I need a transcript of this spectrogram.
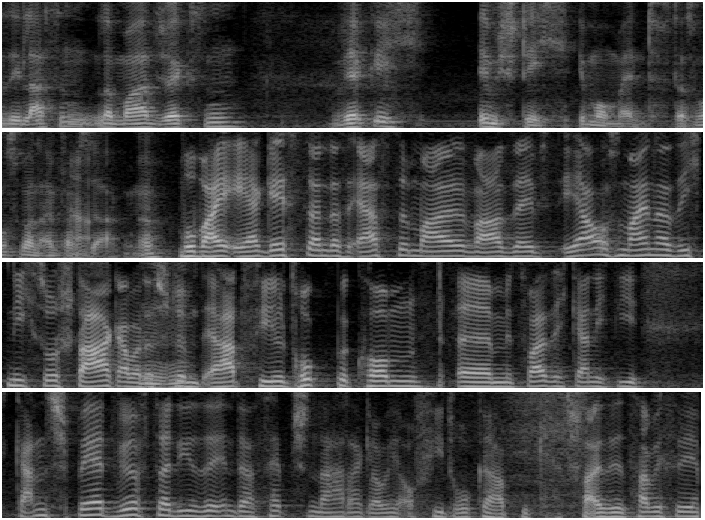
Sie lassen Lamar Jackson wirklich im Stich im Moment. Das muss man einfach ja. sagen. Ne? Wobei er gestern das erste Mal war selbst er aus meiner Sicht nicht so stark, aber das mhm. stimmt. Er hat viel Druck bekommen. Ähm, jetzt weiß ich gar nicht, die ganz spät wirft er diese Interception. Da hat er, glaube ich, auch viel Druck gehabt. Die Scheiße, jetzt habe ich sie.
